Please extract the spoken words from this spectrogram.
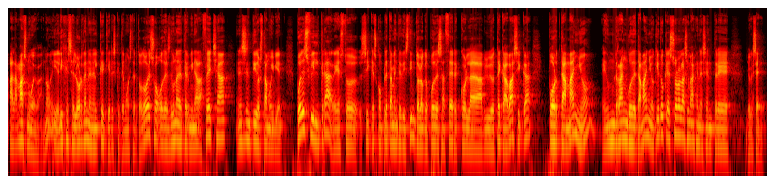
a la más nueva, ¿no? Y eliges el orden en el que quieres que te muestre todo eso, o desde una determinada fecha, en ese sentido está muy bien. Puedes filtrar, esto sí que es completamente distinto a lo que puedes hacer con la biblioteca básica, por tamaño, en un rango de tamaño. Quiero que solo las imágenes entre, yo qué sé,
